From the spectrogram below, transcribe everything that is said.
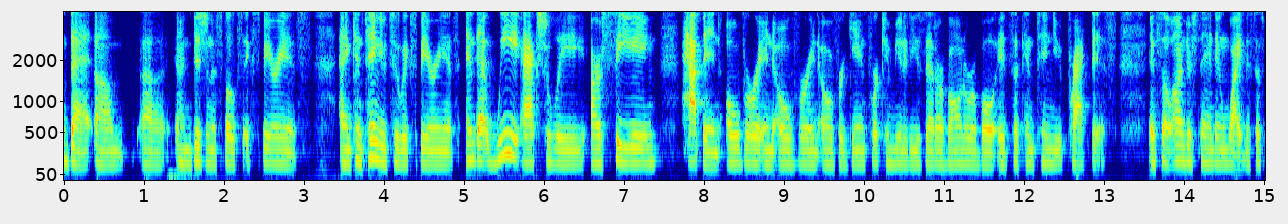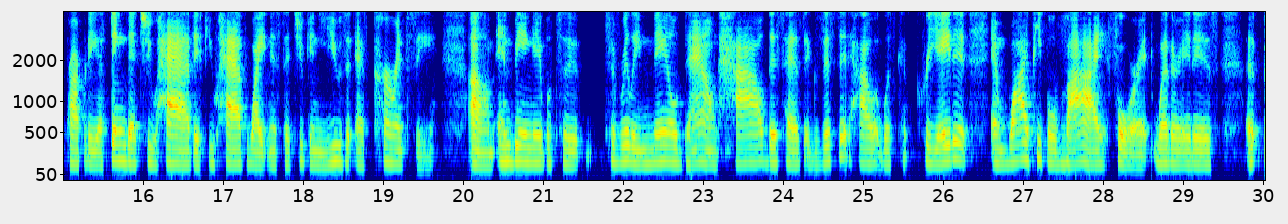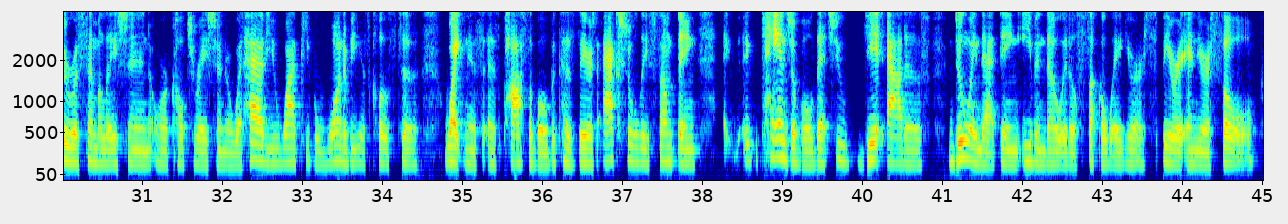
that um, uh, indigenous folks experience and continue to experience, and that we actually are seeing happen over and over and over again for communities that are vulnerable. It's a continued practice. And so, understanding whiteness as property, a thing that you have, if you have whiteness, that you can use it as currency, um, and being able to to really nail down how this has existed, how it was created, and why people vie for it, whether it is uh, through assimilation or acculturation or what have you, why people want to be as close to whiteness as possible because there's actually something eh, eh, tangible that you get out of doing that thing, even though it'll suck away your spirit and your soul.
